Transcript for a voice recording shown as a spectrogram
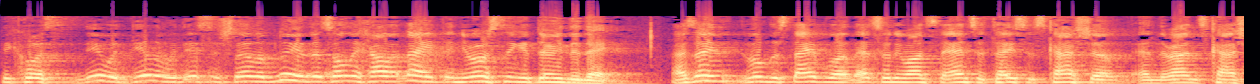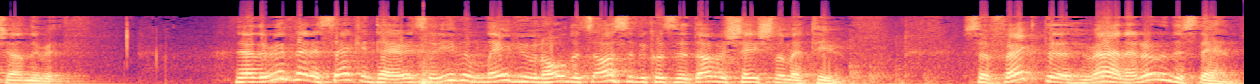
because they were dealing with this shlelim nuyah that's only chal at night, and you're roasting it during the day. As I will disciple, that's what he wants to answer Taisus Kasha and the Ran's Kasha on the Rif. Now the Rif had a second teretz that even Levi would hold its also because of the Davar Sheish Lamatir. So the Ran, I don't understand.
